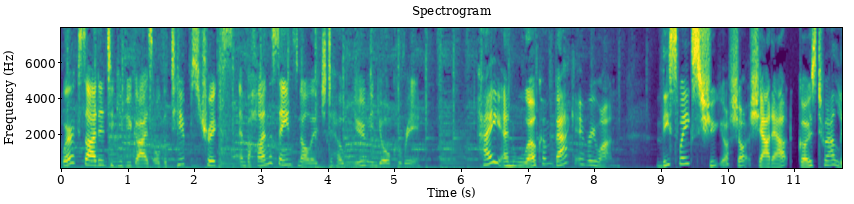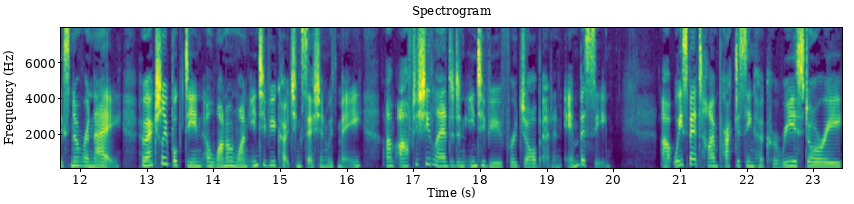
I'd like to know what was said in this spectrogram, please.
we're excited to give you guys all the tips, tricks, and behind the scenes knowledge to help you in your career. Hey, and welcome back, everyone. This week's Shoot Your Shot shout out goes to our listener Renee, who actually booked in a one on one interview coaching session with me um, after she landed an interview for a job at an embassy. Uh, we spent time practicing her career story.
